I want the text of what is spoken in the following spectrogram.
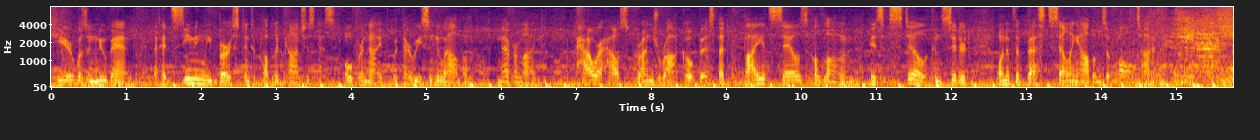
Here was a new band that had seemingly burst into public consciousness overnight with their recent new album, Nevermind, a powerhouse grunge rock opus that, by its sales alone, is still considered one of the best selling albums of all time.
